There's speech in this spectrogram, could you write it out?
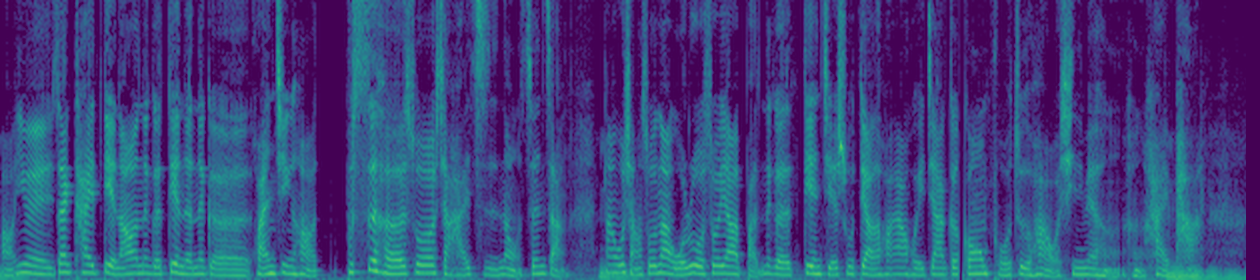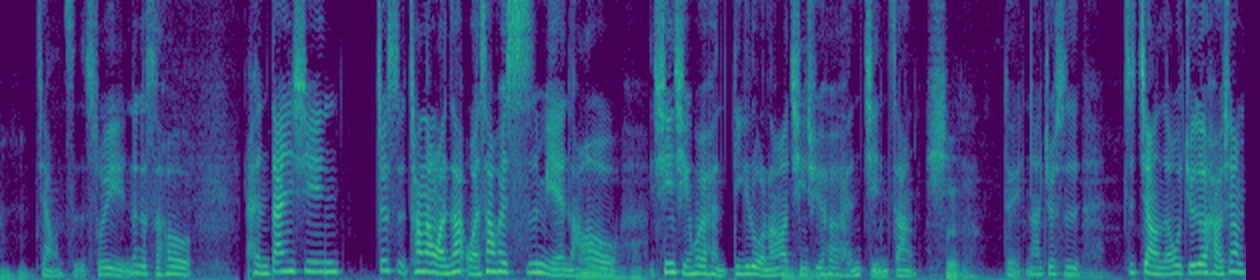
啊，因为在开店，然后那个店的那个环境哈，不适合说小孩子那种生长。那我想说，那我如果说要把那个店结束掉的话，要回家跟公公婆住的话，我心里面很很害怕，这样子。所以那个时候很担心，就是常常晚上晚上会失眠，然后心情会很低落，然后情绪会很紧张。是的，对，那就是是这样的。我觉得好像。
